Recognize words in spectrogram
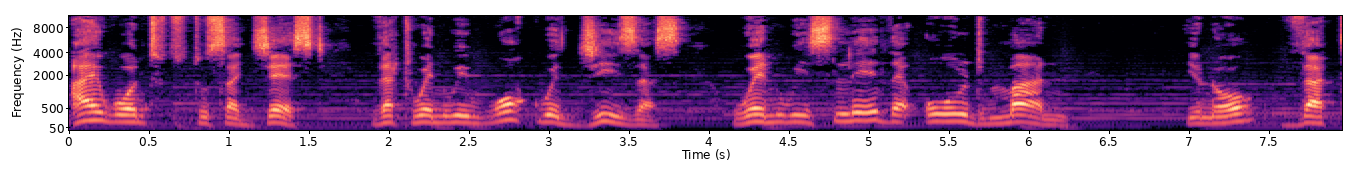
I want to suggest that when we walk with Jesus, when we slay the old man, you know, that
